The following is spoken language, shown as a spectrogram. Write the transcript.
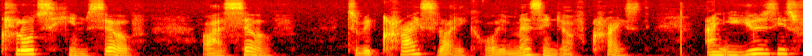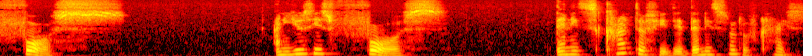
clothes himself or herself to be Christ like or a messenger of Christ, and uses force and uses force then it's counterfeited then it's not of christ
